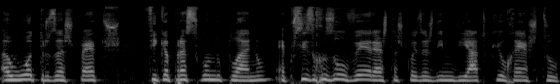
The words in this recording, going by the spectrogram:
a outros aspectos fica para segundo plano. É preciso resolver estas coisas de imediato que o resto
